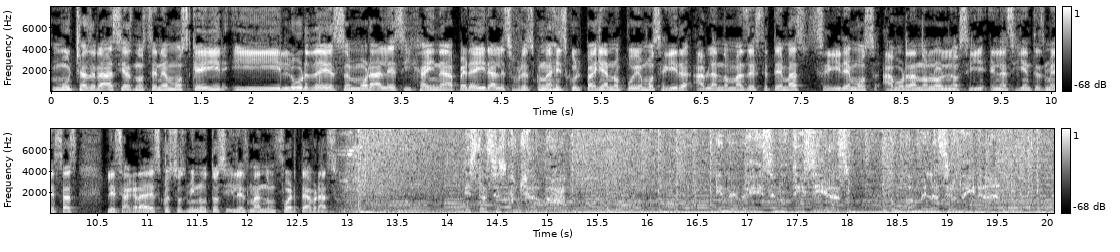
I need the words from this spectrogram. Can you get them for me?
Muchas gracias, nos tenemos que ir y Lourdes Morales y Jaina Pereira, les ofrezco una disculpa, ya no pudimos seguir hablando más de este tema, seguiremos abordándolo en, en las siguientes mesas. Les agradezco estos minutos y les mando un fuerte abrazo. Estás escuchando MBS Noticias con Pamela Cerdeira.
